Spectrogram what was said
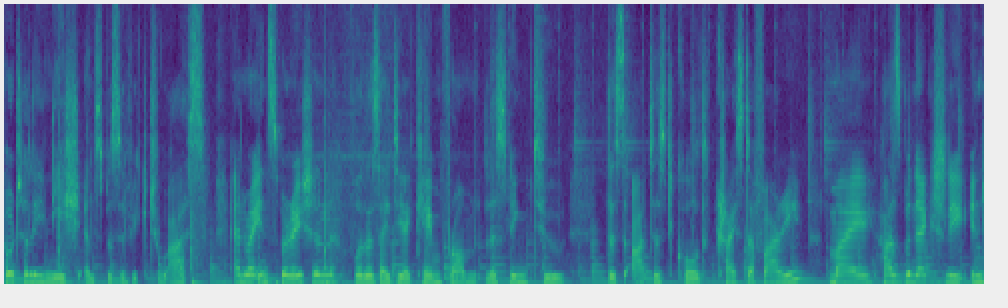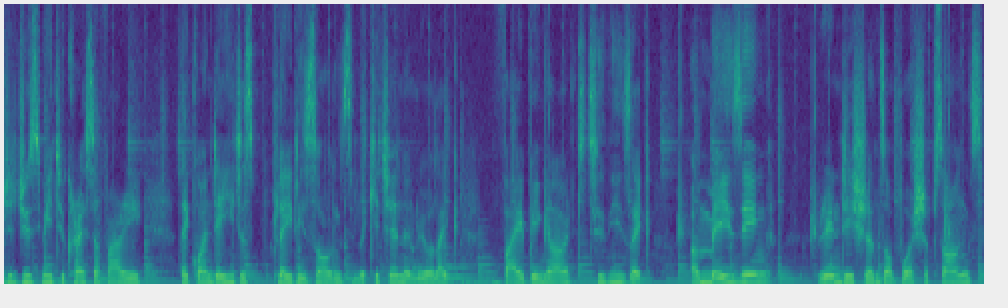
totally niche and specific to us. And my inspiration for this idea came from listening to this artist called Christafari. My husband actually introduced me to Christafari. Like one day he just played his songs in the kitchen and we were like vibing out to these like amazing renditions of worship songs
